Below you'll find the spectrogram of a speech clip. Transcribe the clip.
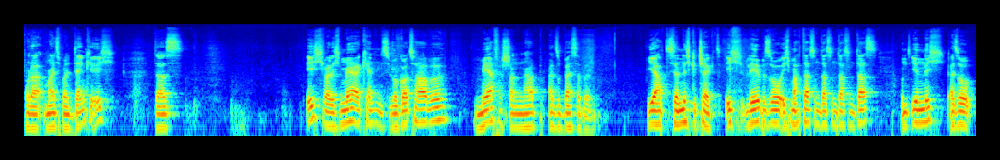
oder manchmal denke ich, dass ich, weil ich mehr Erkenntnis über Gott habe, mehr verstanden habe, also besser bin. Ihr habt es ja nicht gecheckt. Ich lebe so, ich mache das und das und das und das und ihr nicht. Also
